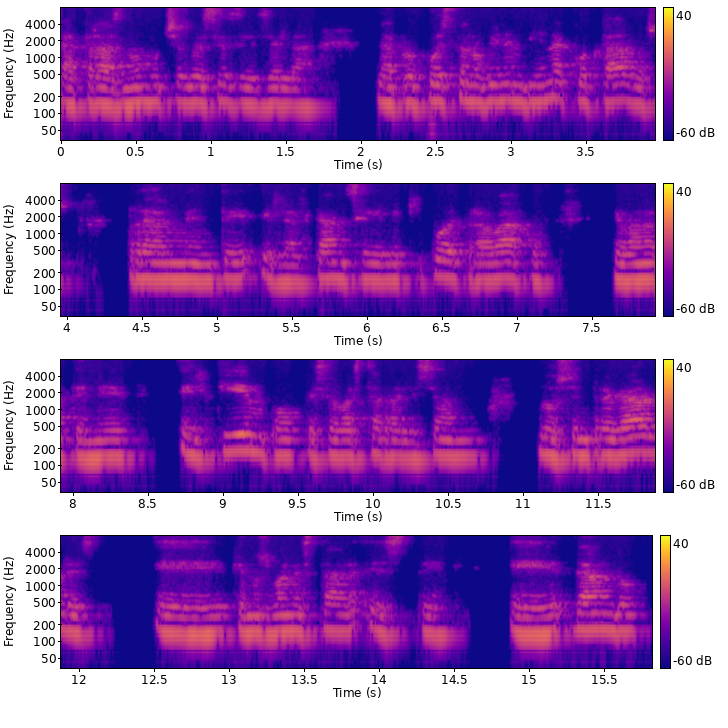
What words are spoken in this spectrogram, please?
atrás, ¿no? Muchas veces desde la, la propuesta no vienen bien acotados realmente el alcance, el equipo de trabajo que van a tener, el tiempo que se va a estar realizando, los entregables eh, que nos van a estar este, eh, dando.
